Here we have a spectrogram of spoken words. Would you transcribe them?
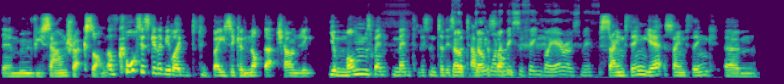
their movie soundtrack song? Of course, it's going to be like basic and not that challenging. Your mum's meant meant to listen to this Don't, Metallica don't want to miss a thing by Aerosmith. Same thing, yeah, same thing. Um,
